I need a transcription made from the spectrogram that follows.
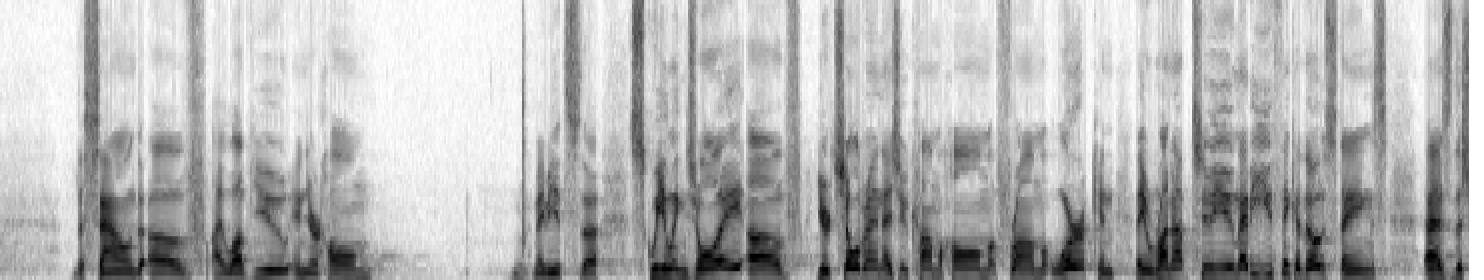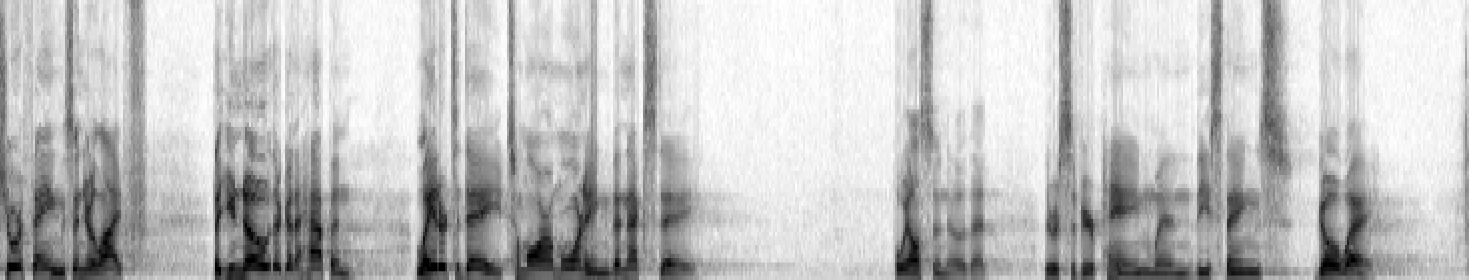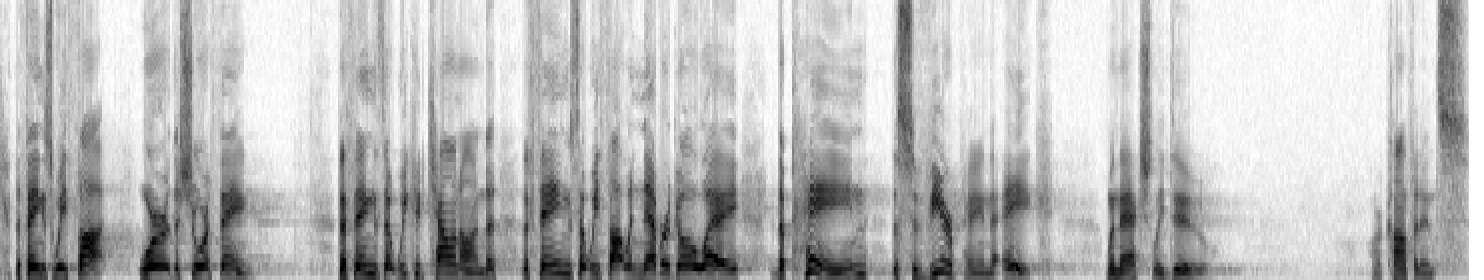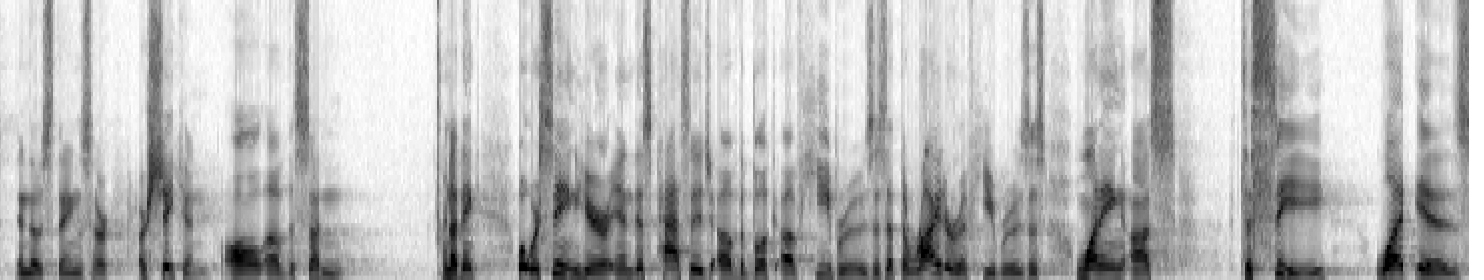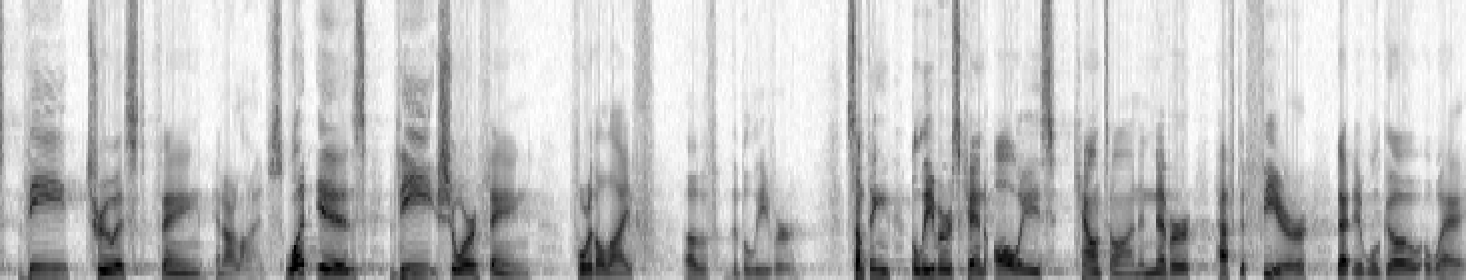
the sound of I love you in your home, Hmm. Maybe it's the squealing joy of your children as you come home from work and they run up to you. Maybe you think of those things as the sure things in your life that you know they're going to happen later today, tomorrow morning, the next day. But we also know that there is severe pain when these things go away. The things we thought were the sure thing the things that we could count on, the, the things that we thought would never go away, the pain, the severe pain, the ache, when they actually do. Our confidence in those things are, are shaken all of the sudden. And I think what we're seeing here in this passage of the book of Hebrews is that the writer of Hebrews is wanting us to see what is the truest thing in our lives? What is the sure thing for the life of the believer. Something believers can always count on and never have to fear that it will go away.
